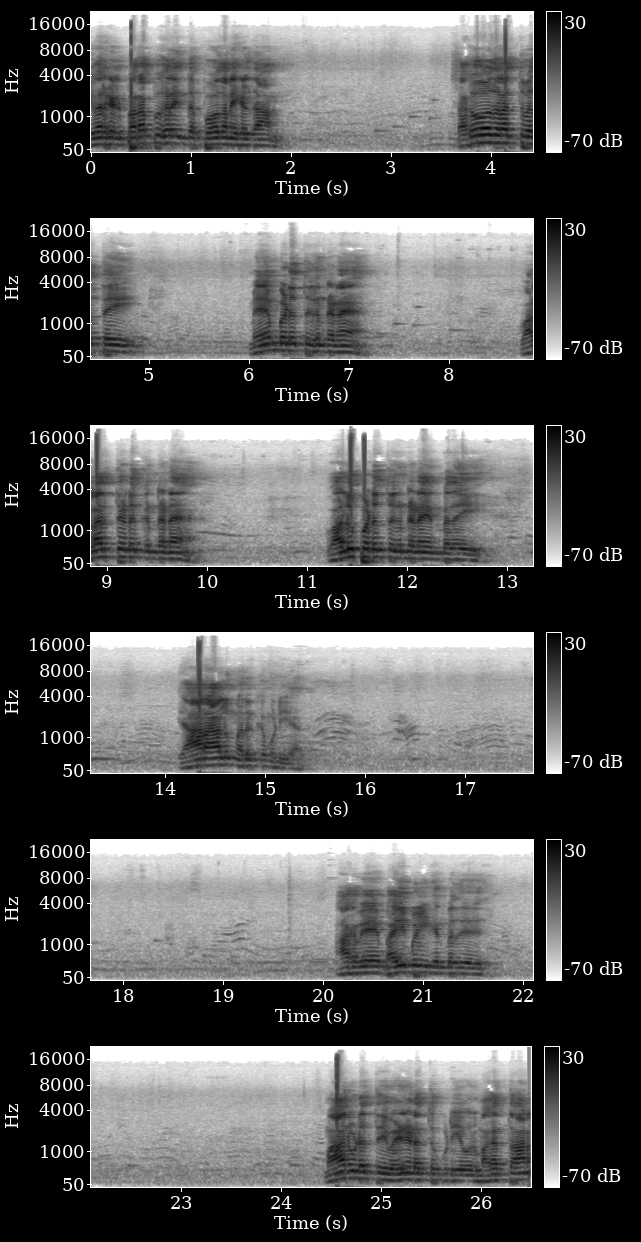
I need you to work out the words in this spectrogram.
இவர்கள் பரப்புகிற இந்த போதனைகள் தான் சகோதரத்துவத்தை மேம்படுத்துகின்றன வளர்த்தெடுக்கின்றன வலுப்படுத்துகின்றன என்பதை யாராலும் மறுக்க முடியாது. ஆகவே பைபிள் என்பது மானுடத்தை வழிநடத்தக்கூடிய ஒரு மகத்தான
